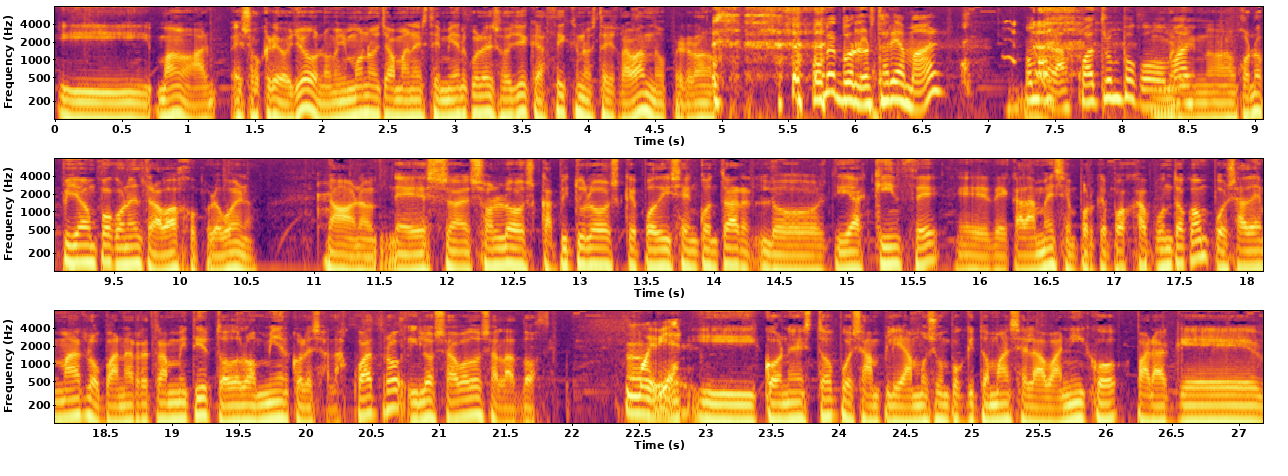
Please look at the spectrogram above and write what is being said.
y, bueno, al- eso creo yo. Lo mismo nos llaman este miércoles, oye, ¿qué hacéis que no estáis grabando? Pero no. Hombre, pues no estaría mal. Hombre, a las 4 un poco Hombre, mal. no, a lo mejor nos pilla un poco en el trabajo, pero bueno. No, no, es- son los capítulos que podéis encontrar los días 15 eh, de cada mes en porquepodcast.com, pues además los van a retransmitir todos los miércoles a las 4 y los sábados a las 12. Muy bien. Y con esto pues ampliamos un poquito más el abanico para que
